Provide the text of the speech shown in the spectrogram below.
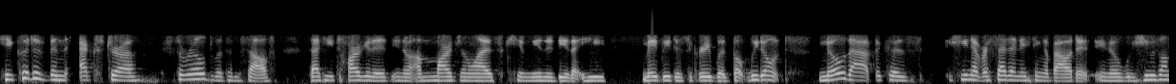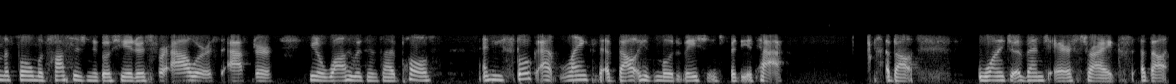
he could have been extra thrilled with himself that he targeted, you know, a marginalized community that he maybe disagreed with, but we don't know that because he never said anything about it. You know, he was on the phone with hostage negotiators for hours after, you know, while he was inside Pulse, and he spoke at length about his motivations for the attack, about wanting to avenge airstrikes, about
